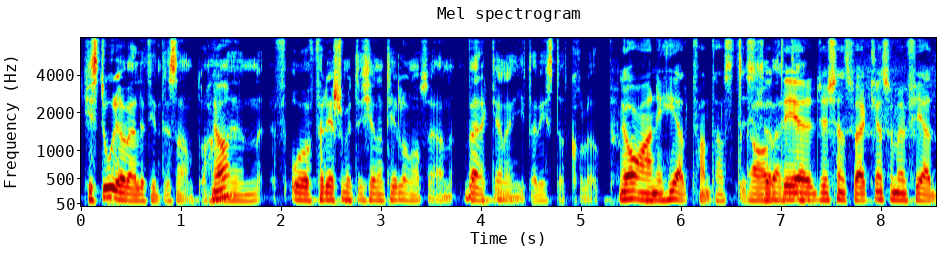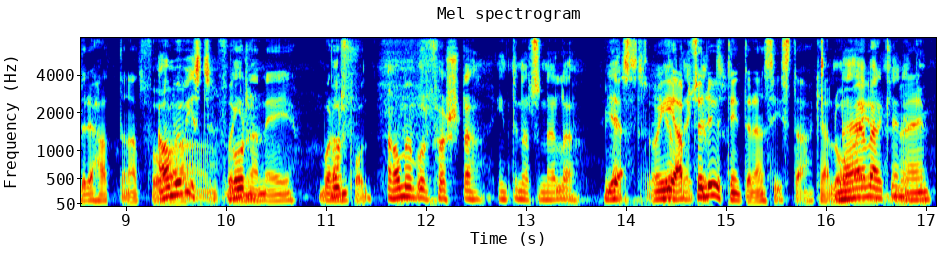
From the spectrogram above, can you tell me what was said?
historia väldigt intressant. Och, han Ja. en, och för er som inte känner till honom så är han verkligen en gitarrist att kolla upp. ja, han är helt fantastisk. Ja, det, är, det känns verkligen som en fjäder i hatten att få, Ja, få Vår- in han i vår, podd. Ja, men vår första internationella gäst. Och är absolut enkelt. inte den sista kan jag lova Nej, er. verkligen Nej, inte.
